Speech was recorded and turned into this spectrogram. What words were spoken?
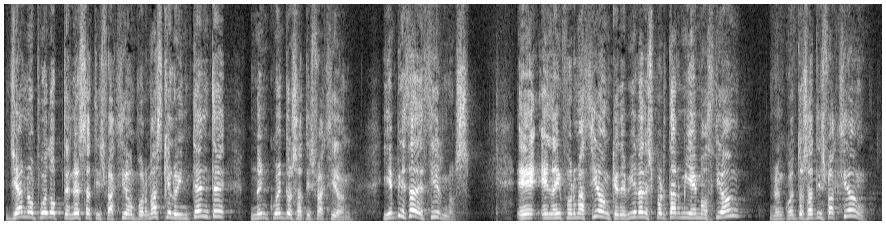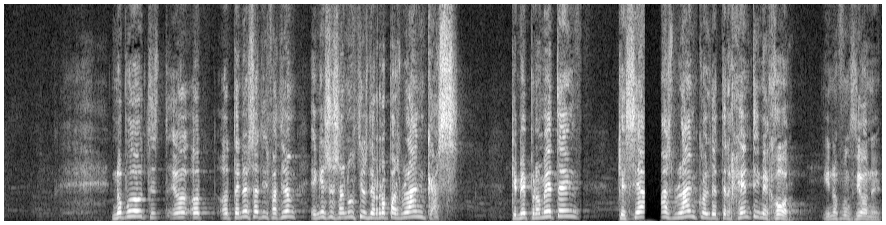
ya no puedo obtener satisfacción, por más que lo intente, no encuentro satisfacción. Y empieza a decirnos, eh, en la información que debiera despertar mi emoción, no encuentro satisfacción. No puedo obtener satisfacción en esos anuncios de ropas blancas que me prometen que sea más blanco el detergente y mejor, y no funcione.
